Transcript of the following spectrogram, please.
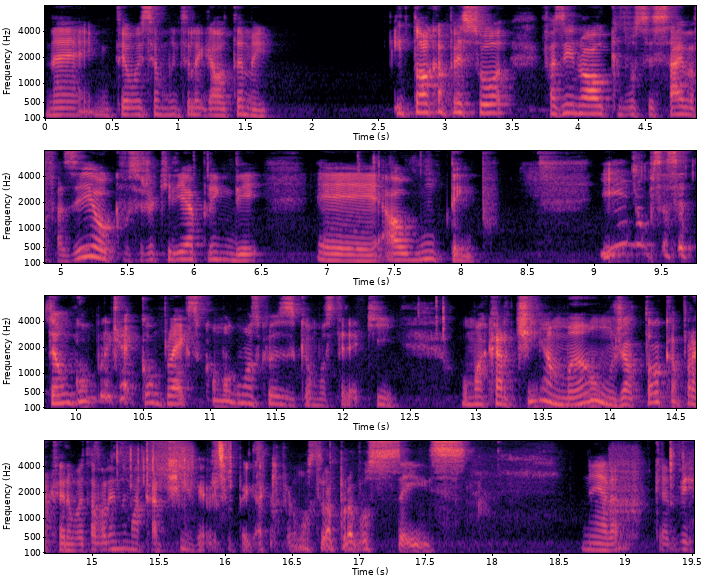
né? Então isso é muito legal também e toca a pessoa fazendo algo que você saiba fazer ou que você já queria aprender é, há algum tempo. E não precisa ser tão complexo como algumas coisas que eu mostrei aqui. Uma cartinha à mão já toca pra caramba. Eu tava lendo uma cartinha, se eu pegar aqui pra mostrar pra vocês. Nera, quer ver?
